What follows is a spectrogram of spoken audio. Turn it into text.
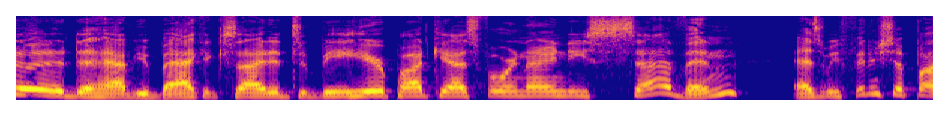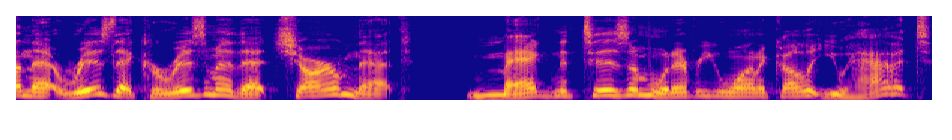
Good to have you back. Excited to be here. Podcast 497. As we finish up on that rizz, that charisma, that charm, that magnetism, whatever you want to call it, you have it.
